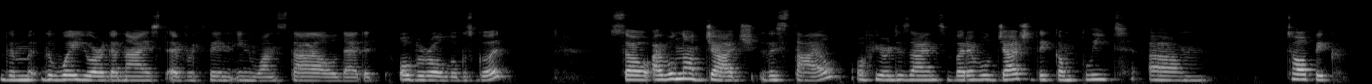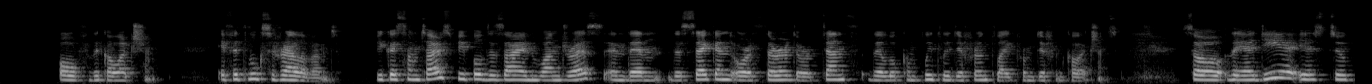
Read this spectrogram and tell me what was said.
the, the way you organized everything in one style that it overall looks good. So I will not judge the style of your designs, but I will judge the complete um, topic of the collection, if it looks relevant. Because sometimes people design one dress and then the second or third or tenth, they look completely different, like from different collections. So the idea is to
